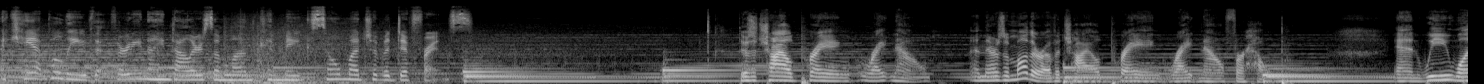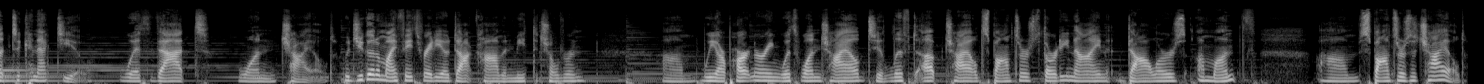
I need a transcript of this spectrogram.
I can't believe that $39 a month can make so much of a difference. There's a child praying right now, and there's a mother of a child praying right now for help. And we want to connect you with that one child. Would you go to myfaithradio.com and meet the children? Um, we are partnering with One Child to lift up child sponsors. $39 a month um, sponsors a child.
